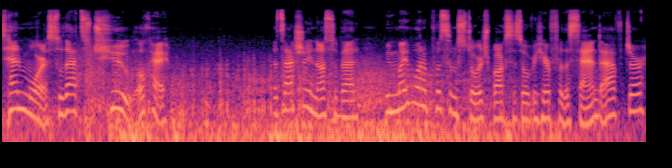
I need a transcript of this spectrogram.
Ten more, so that's two. Okay. That's actually not so bad. We might want to put some storage boxes over here for the sand after.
